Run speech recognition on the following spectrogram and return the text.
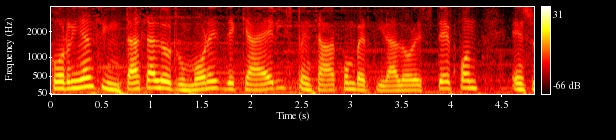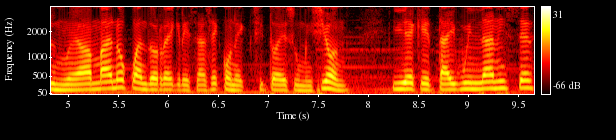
corrían sin tasa los rumores de que Aerys pensaba convertir a Lord Stephen en su nueva mano cuando regresase con éxito de su misión, y de que Tywin Lannister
